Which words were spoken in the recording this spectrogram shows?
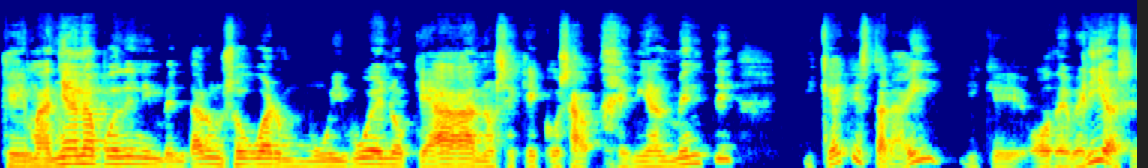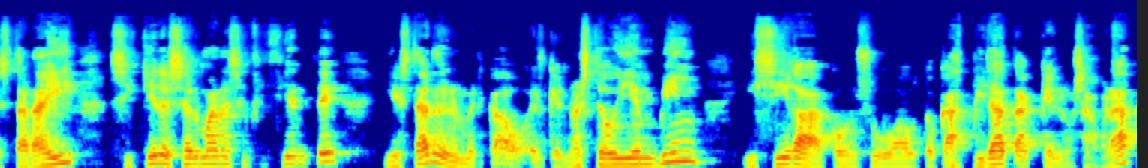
que mañana pueden inventar un software muy bueno que haga no sé qué cosa genialmente y que hay que estar ahí y que o deberías estar ahí si quieres ser más eficiente y estar en el mercado. El que no esté hoy en BIM y siga con su AutoCAD pirata, que lo sabrá,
